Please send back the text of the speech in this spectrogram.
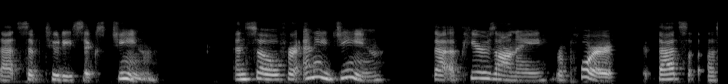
that CYP2D6 gene. And so for any gene that appears on a report, that's a,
